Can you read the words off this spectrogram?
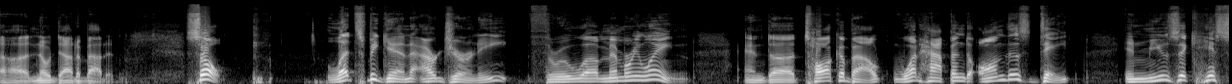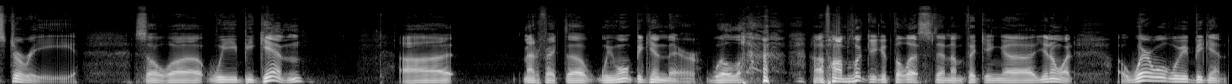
no doubt about it. So, let's begin our journey through uh, memory lane and uh, talk about what happened on this date in music history. So uh, we begin. Uh, matter of fact, uh, we won't begin there. We'll. I'm looking at the list and I'm thinking, uh, you know what? Where will we begin?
